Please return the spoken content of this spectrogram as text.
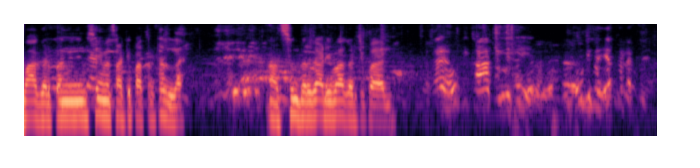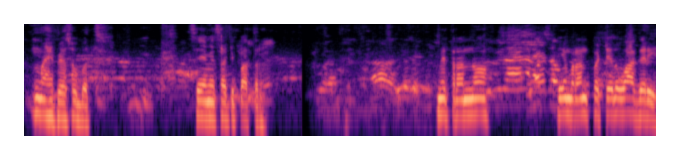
बागड पण सेवेसाठी पात्र ठरलाय. आज सुंदर गाडी बागडची पाहिली. माहिप्यासोबत सेवेसाठी पात्र. मित्रांनो इम्रान पटेल वाघरे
